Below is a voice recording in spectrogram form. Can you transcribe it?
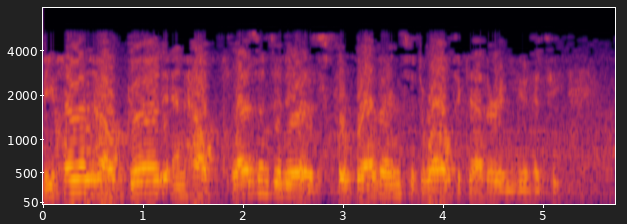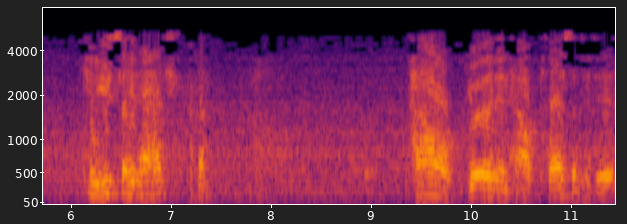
Behold how good and how pleasant it is for brethren to dwell together in unity. Can you say that? how good and how pleasant it is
